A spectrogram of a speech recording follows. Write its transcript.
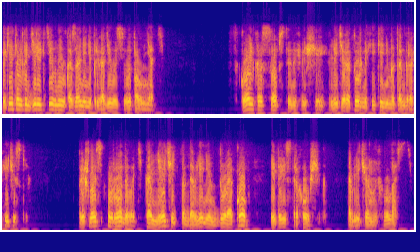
какие только директивные указания не приходилось выполнять. Сколько собственных вещей, литературных и кинематографических, пришлось уродовать, калечить под давлением дураков и перестраховщиков, облеченных властью.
